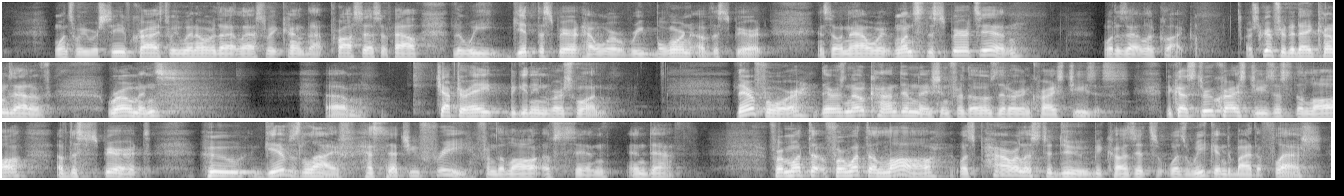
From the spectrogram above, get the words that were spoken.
Once we receive Christ, we went over that last week, kind of that process of how that we get the Spirit, how we're reborn of the Spirit. And so now, we, once the Spirit's in, what does that look like? Our scripture today comes out of Romans um, chapter 8, beginning in verse 1. Therefore, there is no condemnation for those that are in Christ Jesus, because through Christ Jesus, the law of the Spirit who gives life has set you free from the law of sin and death. From what the, for what the law was powerless to do because it was weakened by the flesh,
